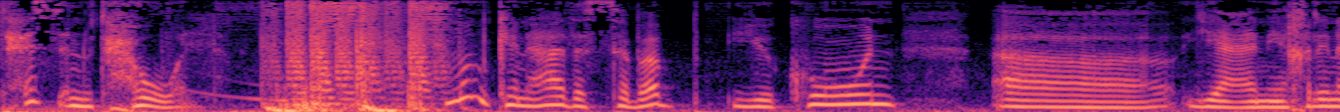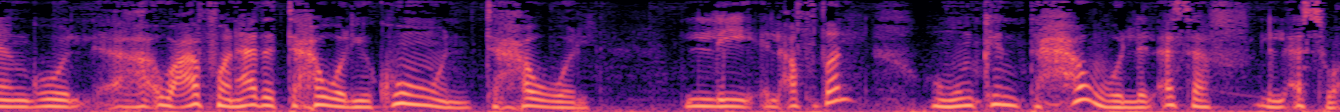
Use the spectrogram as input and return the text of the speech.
تحس إنه تحول. ممكن هذا السبب يكون آه يعني خلينا نقول أو عفوا هذا التحول يكون تحول للأفضل وممكن تحول للأسف للأسوأ.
